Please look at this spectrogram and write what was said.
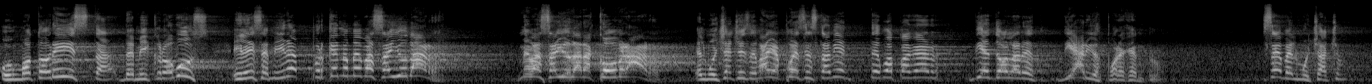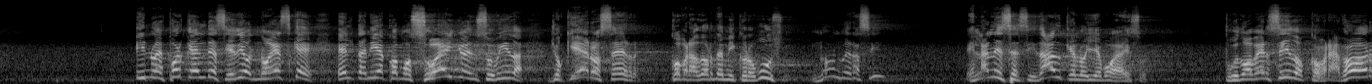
un motorista de microbús y le dice, mira, ¿por qué no me vas a ayudar? Me vas a ayudar a cobrar. El muchacho dice, vaya, pues está bien, te voy a pagar 10 dólares diarios, por ejemplo. Se ve el muchacho. Y no es porque él decidió, no es que él tenía como sueño en su vida, yo quiero ser cobrador de microbús. No, no era así. Es la necesidad que lo llevó a eso. Pudo haber sido cobrador,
